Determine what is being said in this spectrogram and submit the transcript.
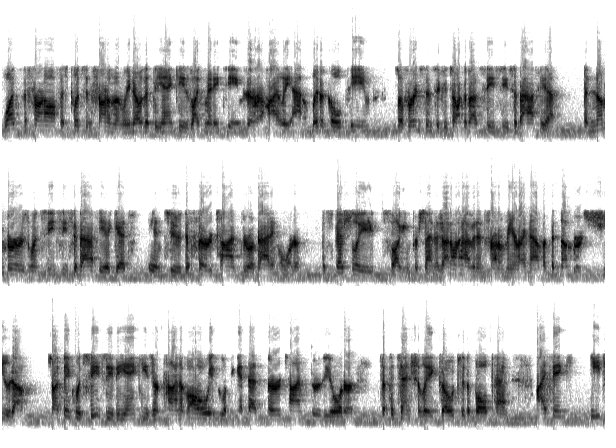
what the front office puts in front of them. We know that the Yankees, like many teams, are a highly analytical team. So, for instance, if you talk about CC Sabathia, the numbers when CC Sabathia gets into the third time through a batting order, especially slugging percentage. I don't have it in front of me right now, but the numbers shoot up. So I think with CC, the Yankees are kind of always looking at that third time through the order to potentially go to the bullpen. I think each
